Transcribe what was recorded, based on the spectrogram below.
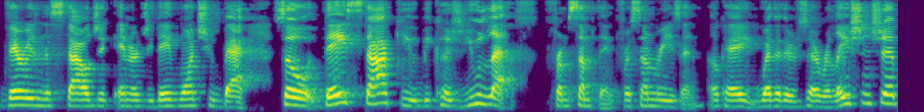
Very nostalgic energy. They want you back. So they stalk you because you left from something for some reason, okay? Whether there's a relationship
